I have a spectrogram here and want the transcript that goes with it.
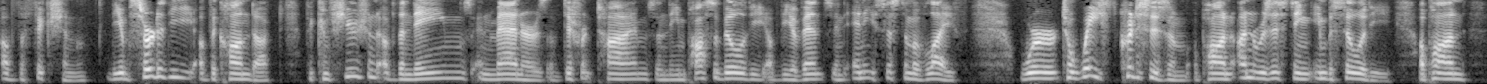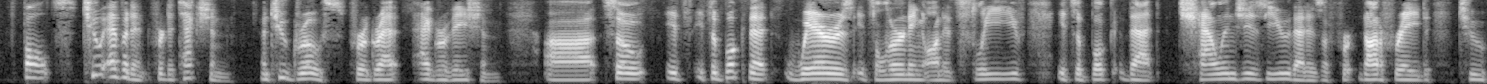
of the fiction, the absurdity of the conduct, the confusion of the names and manners of different times, and the impossibility of the events in any system of life, were to waste criticism upon unresisting imbecility, upon faults too evident for detection and too gross for aggravation. Uh, so it's it's a book that wears its learning on its sleeve. It's a book that challenges you, that is af- not afraid to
